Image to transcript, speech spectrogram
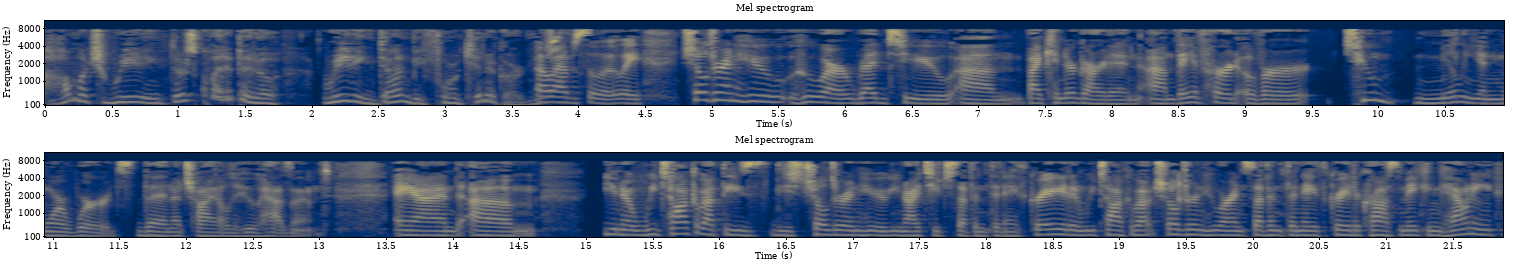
how much reading? There's quite a bit of reading done before kindergarten. Oh, absolutely. Children who who are read to um, by kindergarten, um, they have heard over two million more words than a child who hasn't, and um, you know, we talk about these, these children who, you know, I teach seventh and eighth grade and we talk about children who are in seventh and eighth grade across Macon County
